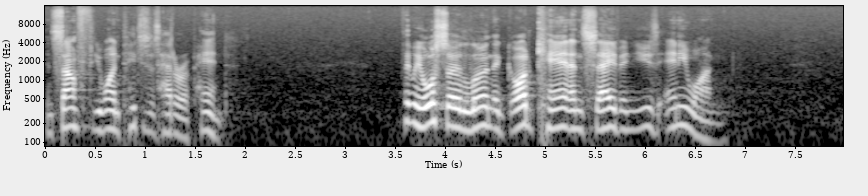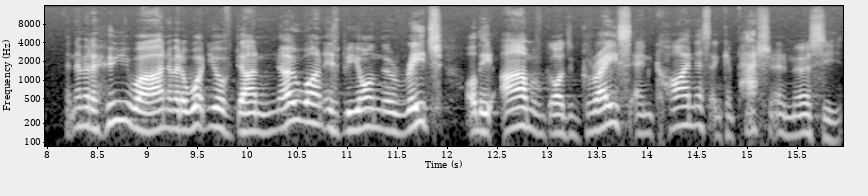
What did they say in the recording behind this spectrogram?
And Psalm 51 teaches us how to repent. I think we also learn that God can and save and use anyone. That no matter who you are, no matter what you have done, no one is beyond the reach or the arm of God's grace and kindness and compassion and mercy.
